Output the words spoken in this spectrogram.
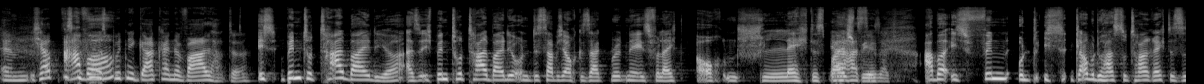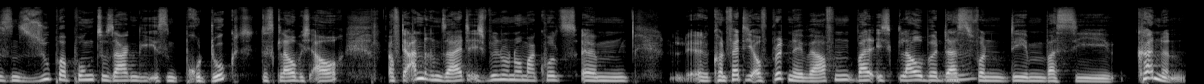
Ähm, ich habe das Gefühl, Aber- dass Britney gar keine Wahl hatte. Ich bin total bei dir. Also ich bin total bei dir und das habe ich auch gesagt. Britney ist vielleicht auch ein schlechtes Ja, Beispiel. gesagt. Aber ich finde und ich glaube, du hast total recht. Es ist ein super Punkt zu sagen, die ist ein Produkt. Das glaube ich auch. Auf der anderen Seite, ich will nur noch mal kurz ähm, äh, Konfetti auf Britney werfen, weil ich glaube, dass Mhm. von dem, was sie können,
